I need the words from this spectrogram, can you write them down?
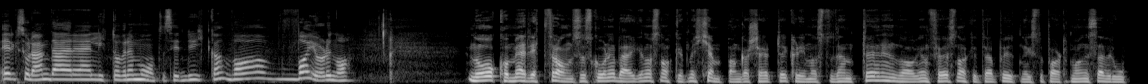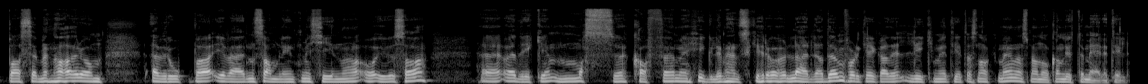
Erik Solheim, det er litt over en måned siden du gikk av. Hva, hva gjør du nå? Nå kom jeg rett fra Handelshøyskolen i Bergen og snakket med kjempeengasjerte klimastudenter. Dagen før snakket jeg på Utenriksdepartementets europaseminar om Europa i verden sammenlignet med Kina og USA. Eh, og jeg drikker masse kaffe med hyggelige mennesker og lærer av dem, folk jeg ikke hadde like mye tid til å snakke med, men som jeg nå kan lytte mer til.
